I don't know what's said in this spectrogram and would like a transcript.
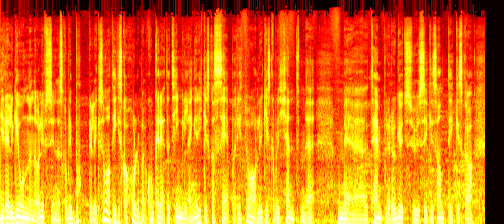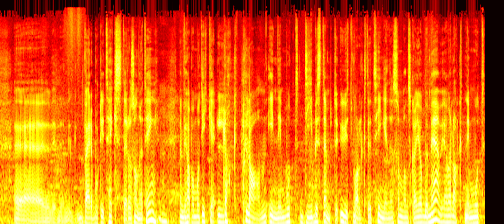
i religionene og livssynet skal bli borte, liksom. At de ikke skal holde med konkrete ting lenger, ikke skal se på ritualer, ikke skal bli kjent med, med templer og gudshus, ikke sant. De ikke skal eh, være borti tekster og sånne ting. Men vi har på en måte ikke lagt planen inn imot de bestemte utvalgte tingene som man skal jobbe med. Vi har lagt den imot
